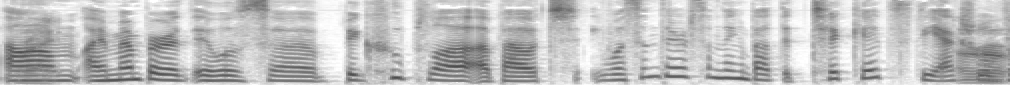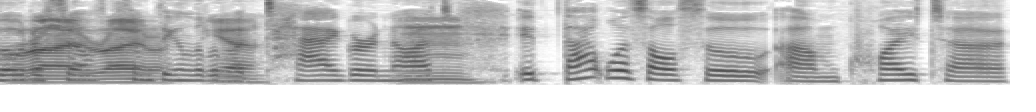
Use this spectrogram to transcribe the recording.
Um, I remember it was a big hoopla about, wasn't there something about the tickets, the actual vote right, itself, right, something a little yeah. Mm. bit tag or not? It That was also um, quite a,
